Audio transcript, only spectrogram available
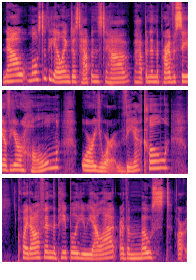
Now, most of the yelling just happens to have happen in the privacy of your home or your vehicle. Quite often the people you yell at are the most or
